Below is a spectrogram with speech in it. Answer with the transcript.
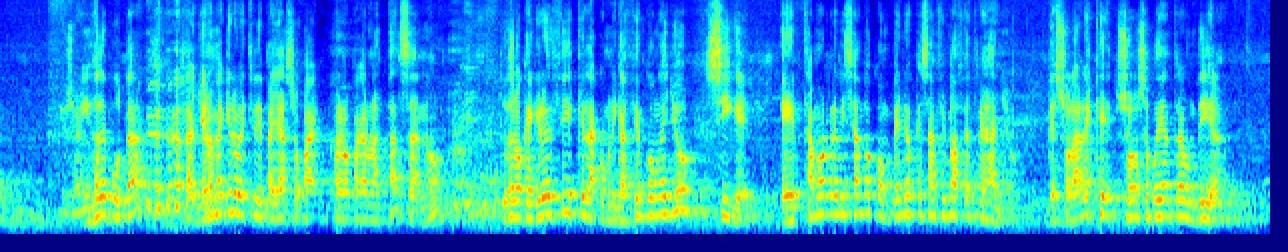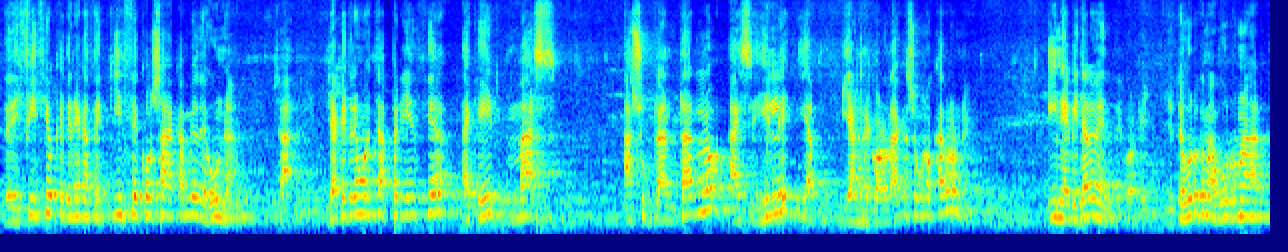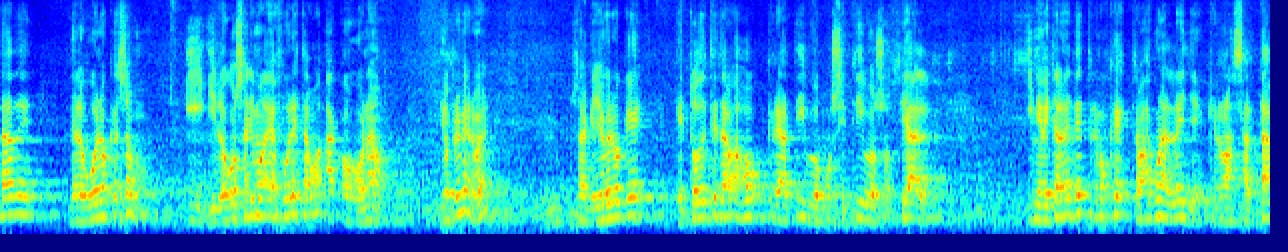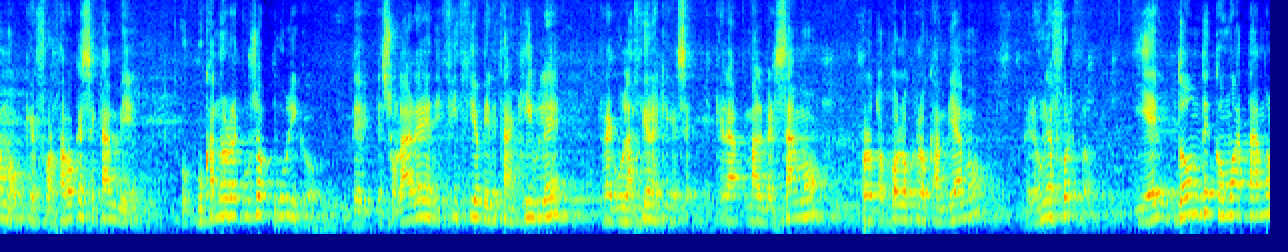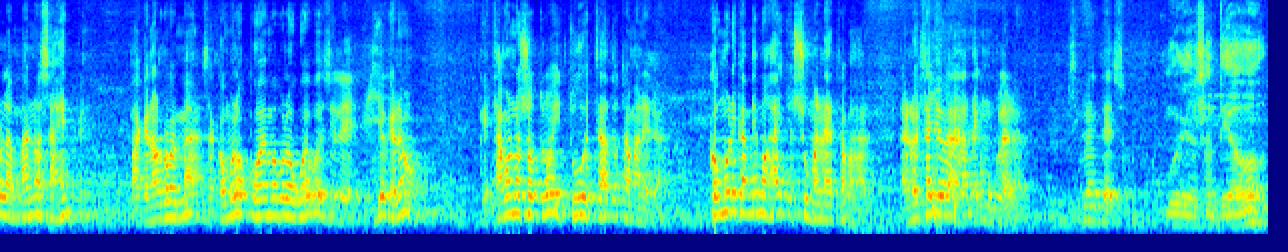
Yo soy un hijo de puta. O sea, yo no me quiero vestir de payaso para, no pagar unas tasas, ¿no? Entonces lo que quiero decir es que la comunicación con ellos sigue. Estamos revisando convenios que se han firmado hace tres años, de solares que solo se podía entrar un día, de edificios que tenían que hacer 15 cosas a cambio de una. O sea, ya que tenemos esta experiencia, hay que ir más a suplantarlo, a exigirle y a, recordar que son unos cabrones. Inevitablemente, porque yo te juro que me aburro una harta de, lo buenos que somos. Y, y luego salimos ahí afuera y estamos acojonados. Yo primero, ¿eh? O sea que yo creo que, todo este trabajo creativo, positivo, social, inevitablemente tenemos que trabajar con las leyes, que nos las saltamos, que forzamos que se cambien, buscando recursos públicos, de, solares, edificios, bienes tangibles, regulaciones que, que, las malversamos, protocolos que los cambiamos, pero es un esfuerzo. Y es donde, cómo atamos las manos a esa gente, para que no roben más. O sea, cómo los cogemos por los huevos y decirle, y yo que no, que estamos nosotros y tú estás de otra manera. ¿Cómo le cambiamos a ellos su manera de trabajar? La nuestra yo la tengo muy clara. Simplemente eso. Muy bien, Santiago.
